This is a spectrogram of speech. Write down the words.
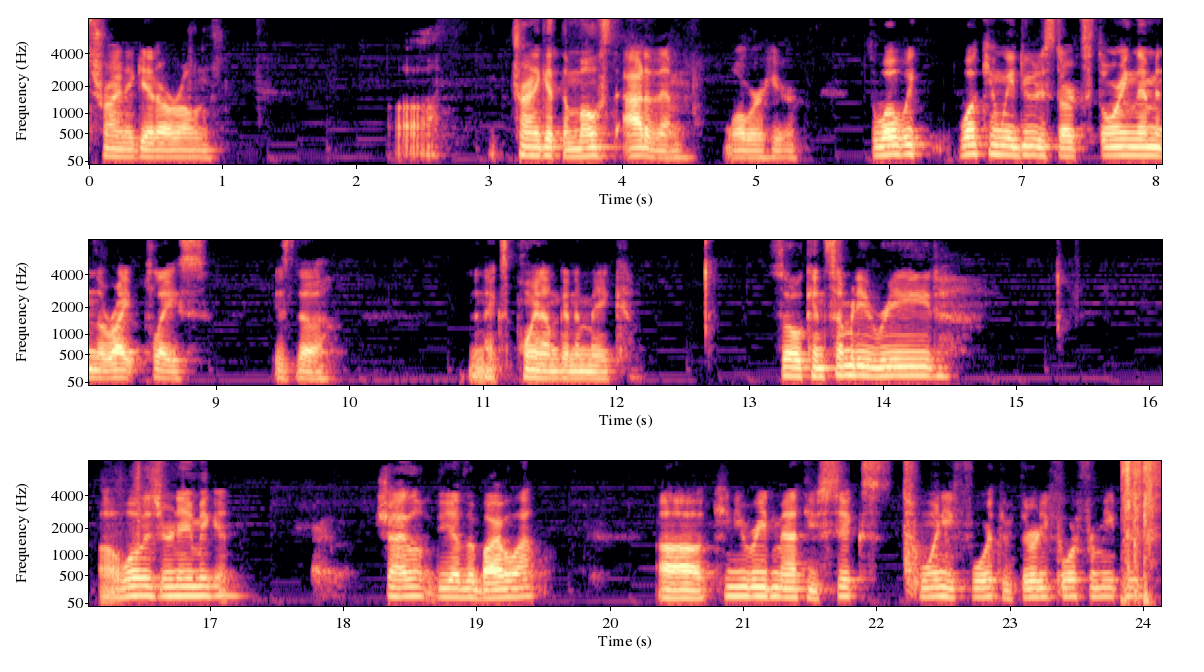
trying to get our own uh, trying to get the most out of them while we're here so what we what can we do to start storing them in the right place is the the next point i'm going to make so can somebody read uh, what was your name again shiloh Shiloh, do you have the bible out uh, can you read matthew 6 24 through 34 for me please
